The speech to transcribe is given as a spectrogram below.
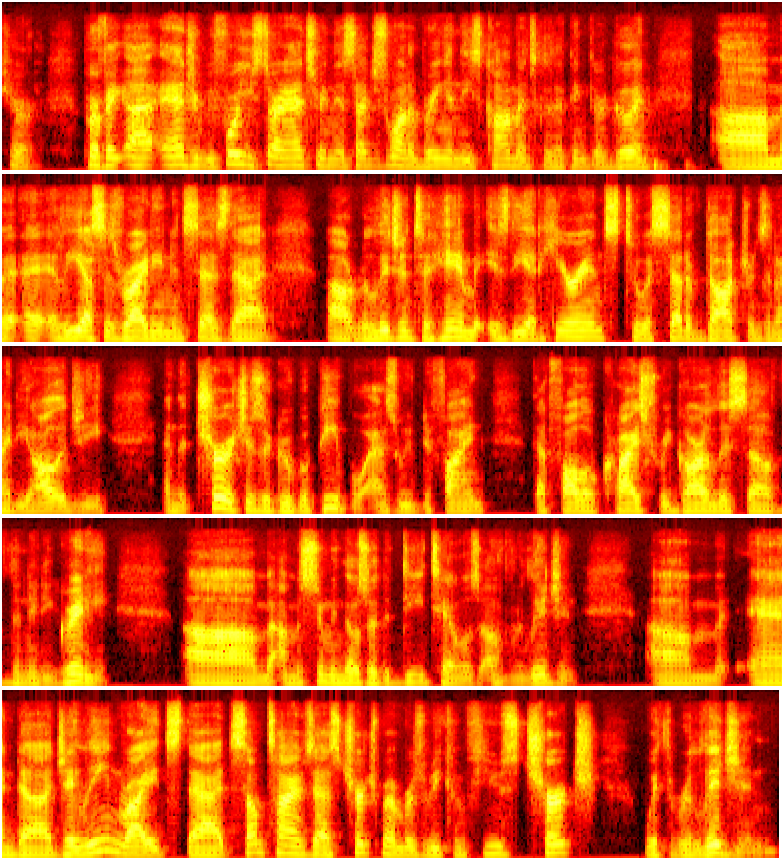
Sure. Perfect. Uh, Andrew, before you start answering this, I just want to bring in these comments because I think they're good. Um, Elias is writing and says that uh, religion to him is the adherence to a set of doctrines and ideology, and the church is a group of people, as we've defined, that follow Christ regardless of the nitty gritty. Um, I'm assuming those are the details of religion. Um, and uh, Jaylene writes that sometimes as church members, we confuse church with religion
